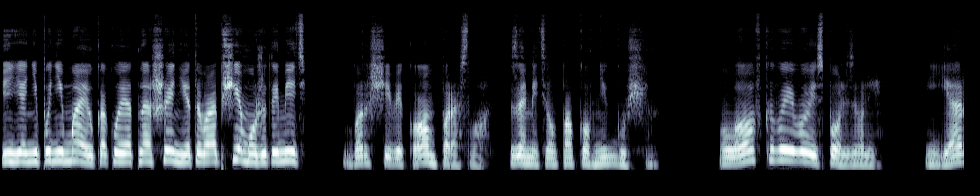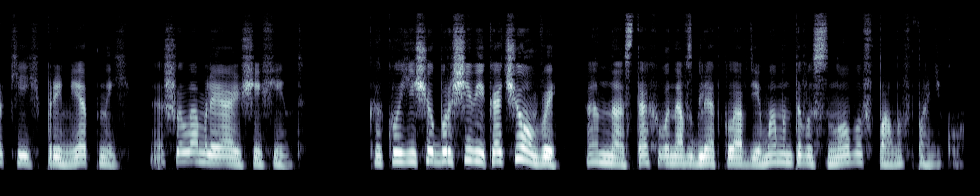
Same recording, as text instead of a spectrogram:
и я не понимаю, какое отношение это вообще может иметь... Борщевиком поросло, заметил полковник Гущин. Ловко вы его использовали. Яркий, приметный, ошеломляющий финт. «Какой еще борщевик? О чем вы?» Анна Астахова на взгляд Клавдии Мамонтова снова впала в панику.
